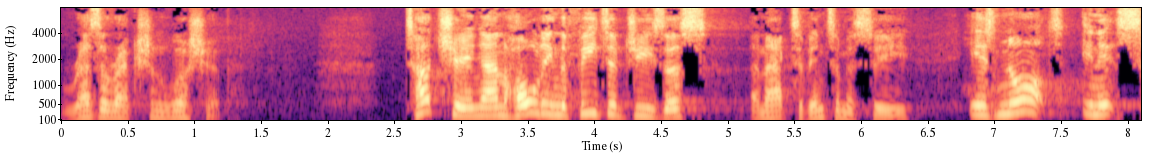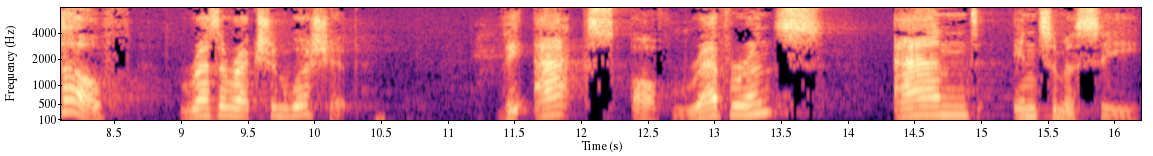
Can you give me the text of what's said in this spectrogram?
resurrection worship. Touching and holding the feet of Jesus, an act of intimacy, is not in itself resurrection worship. The acts of reverence and intimacy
